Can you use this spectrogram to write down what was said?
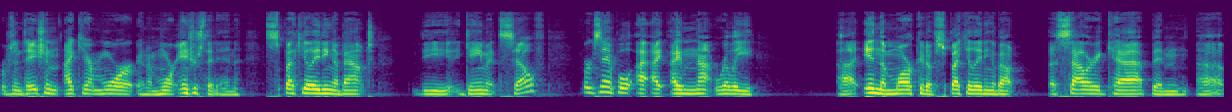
representation. I care more and I'm more interested in speculating about the game itself. For example, I, am not really uh, in the market of speculating about a salary cap and uh,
